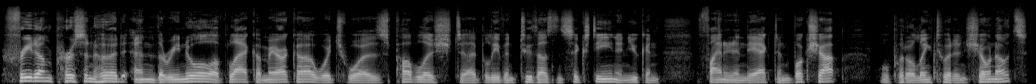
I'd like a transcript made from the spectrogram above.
Freedom, Personhood, and the Renewal of Black America, which was published, I believe, in 2016, and you can find it in the Acton Bookshop. We'll put a link to it in show notes.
